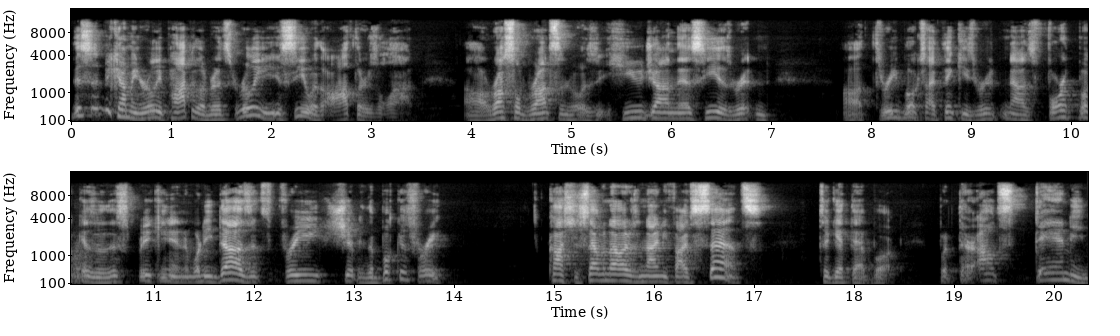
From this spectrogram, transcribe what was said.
This is becoming really popular, but it's really, you see it with authors a lot. Uh, Russell Brunson was huge on this. He has written uh, three books. I think he's written now his fourth book as of this speaking. And what he does, it's free shipping. The book is free. It costs you $7.95 to get that book. But they're outstanding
